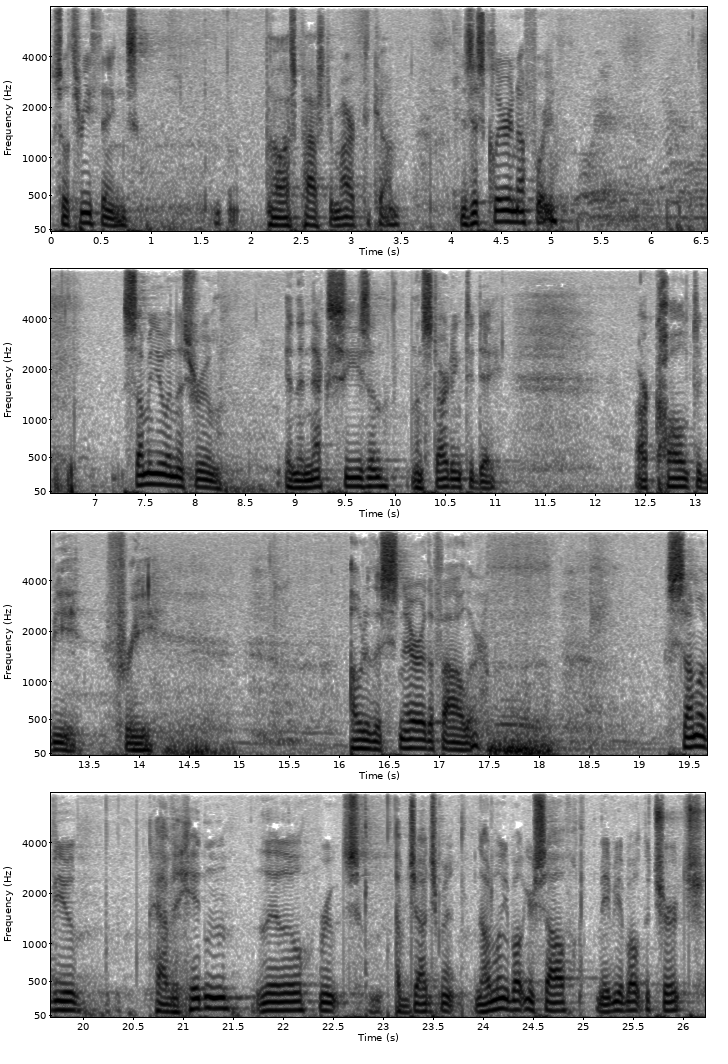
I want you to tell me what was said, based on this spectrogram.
So, three things. I'll ask Pastor Mark to come. Is this clear enough for you? Some of you in this room, in the next season and starting today, are called to be free out of the snare of the fowler. Some of you have hidden little roots of judgment, not only about yourself, maybe about the church,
